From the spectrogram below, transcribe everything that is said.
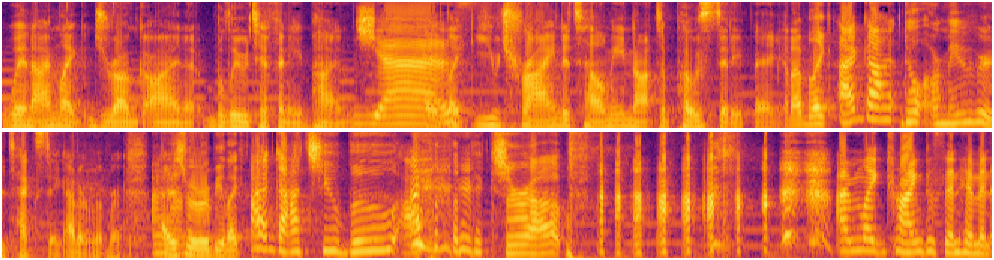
when I'm like drunk on blue Tiffany punch. yes. And like you trying to tell me not to post anything. And I'm like, I got no, or maybe we were texting. I don't remember. I, just remember being like, I got you, boo. I'll put the picture up. I'm like trying to send him an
